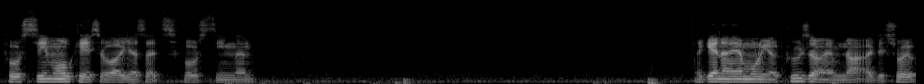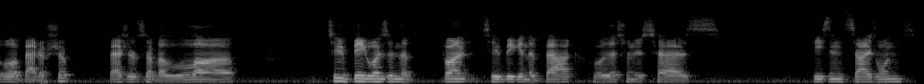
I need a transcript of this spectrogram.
For steam, okay, so I guess that's for steam then. Again, I am only a cruiser. I am not a destroyer or a battleship. Battleships have a lot, two big ones in the front, too big in the back. Where this one just has decent sized ones.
